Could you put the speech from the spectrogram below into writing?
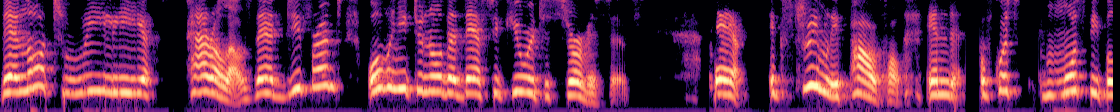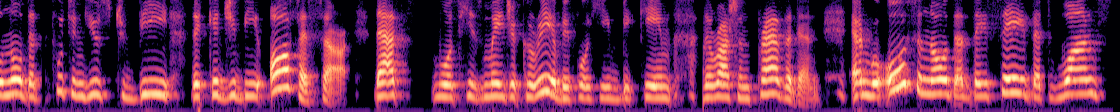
they're not really parallels. They're different. All we need to know that they're security services. They're extremely powerful. And of course, most people know that Putin used to be the KGB officer. That was his major career before he became the Russian president. And we also know that they say that once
